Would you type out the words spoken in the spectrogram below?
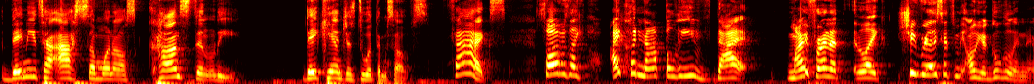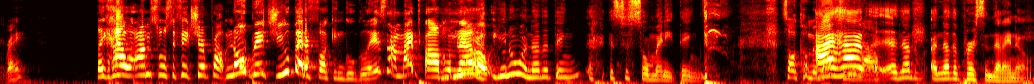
they need to ask someone else constantly. They can't just do it themselves. Facts. So I was like, I could not believe that my friend, like, she really said to me, "Oh, you're googling it, right?" Like, how I'm supposed to fix your problem? No, bitch, you better fucking Google it. It's not my problem now. No, you know another thing. It's just so many things. It's all coming back I to have another another person that I know.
